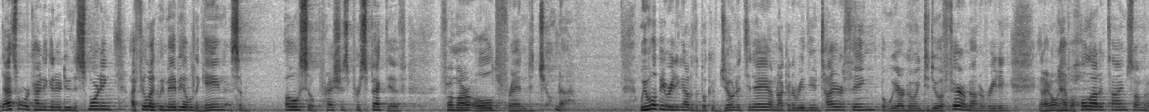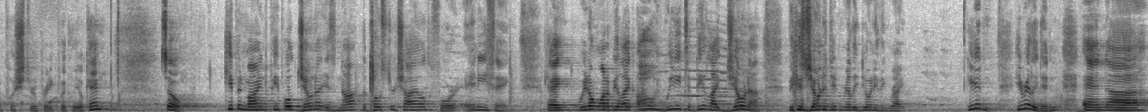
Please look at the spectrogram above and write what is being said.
that's what we're kind of going to do this morning. I feel like we may be able to gain some oh so precious perspective from our old friend Jonah. We will be reading out of the book of Jonah today. I'm not going to read the entire thing, but we are going to do a fair amount of reading. And I don't have a whole lot of time, so I'm going to push through pretty quickly, okay? So, keep in mind, people, Jonah is not the poster child for anything. Okay? We don't want to be like, oh, we need to be like Jonah, because Jonah didn't really do anything right. He didn't. He really didn't. And, uh,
